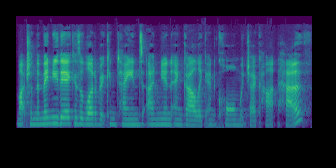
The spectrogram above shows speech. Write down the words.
much on the menu there because a lot of it contains onion and garlic and corn, which I can't have.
